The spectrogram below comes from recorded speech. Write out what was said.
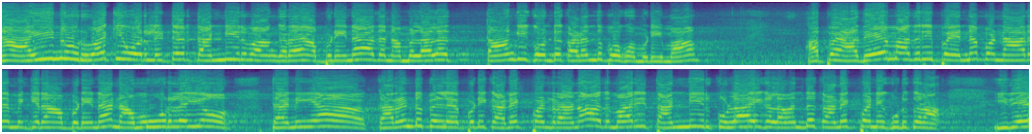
நான் ஐநூறுரூவாய்க்கு ஒரு லிட்டர் தண்ணீர் வாங்குறேன் அப்படின்னா அதை நம்மளால் தாங்கி கொண்டு கடந்து போக முடியுமா? அப்போ அதே மாதிரி இப்போ என்ன பண்ண ஆரம்பிக்கிறான் அப்படின்னா நம்ம ஊர்லேயும் தனியாக கரண்ட் பில் எப்படி கனெக்ட் பண்ணுறானோ அது மாதிரி தண்ணீர் குழாய்களை வந்து கனெக்ட் பண்ணி கொடுக்குறான். இதே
